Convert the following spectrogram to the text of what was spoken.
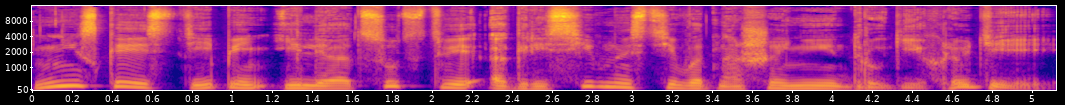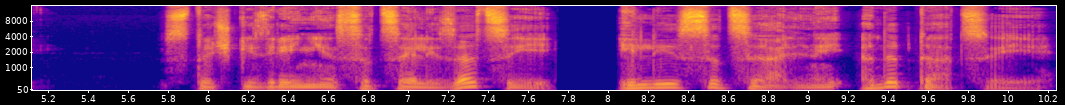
низкая степень или отсутствие агрессивности в отношении других людей с точки зрения социализации или социальной адаптации.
